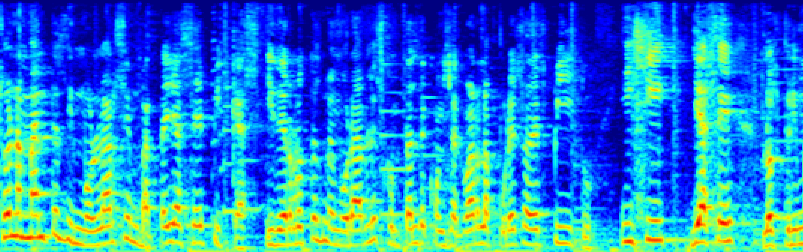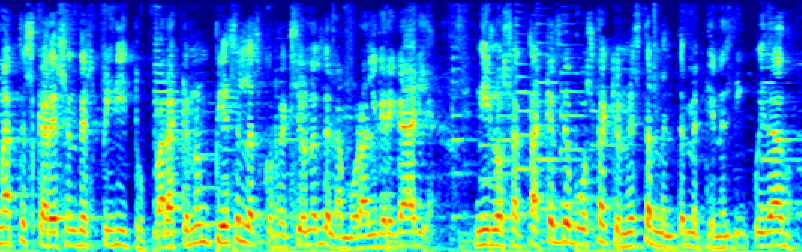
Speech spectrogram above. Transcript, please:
Son amantes de inmolarse en batallas épicas y derrotas memorables con tal de conservar la pureza de espíritu. Y sí, ya sé, los primates carecen de espíritu, para que no empiecen las correcciones de la moral gregaria, ni los ataques de bosta que honestamente me tienen sin cuidado.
